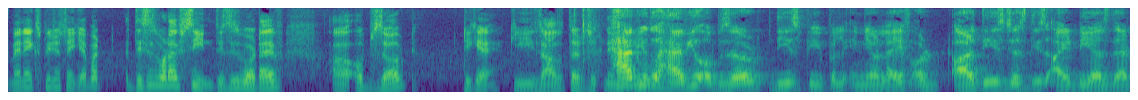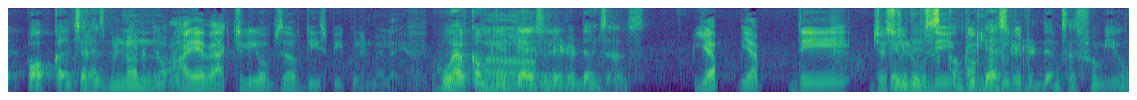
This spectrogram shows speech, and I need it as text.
मैंने एक्सपीरियंस नहीं किया but this is what I have seen this is what I have observed ठीक है कि ज्यादातर जितने have you have you observe these people in your life और are these just these ideas that pop culture has built no no no I have actually observe these people in my life who have completely isolated themselves yup yup they just maybe you they know just they completely come to the isolated themselves from you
